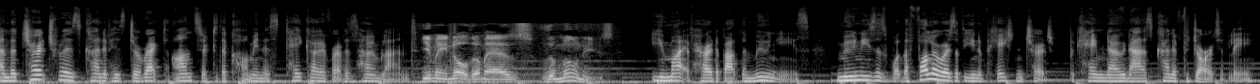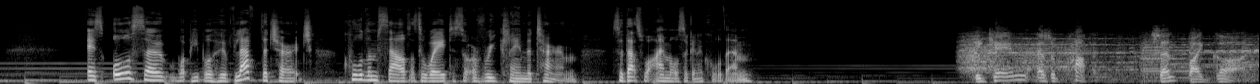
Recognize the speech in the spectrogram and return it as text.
and the church was kind of his direct answer to the communist takeover of his homeland. You may know them as the Moonies. You might have heard about the Moonies. Moonies is what the followers of the Unification Church became known as kind of pejoratively. It's also what people who've left the church call themselves as a way to sort of reclaim the term. So that's what I'm also going to call them. He came as a prophet sent by God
